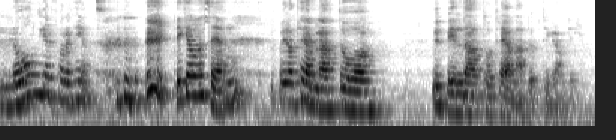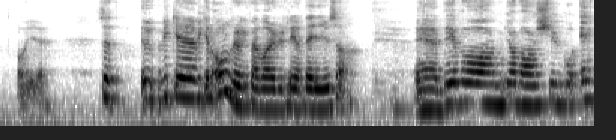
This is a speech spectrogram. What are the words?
lång erfarenhet. det kan man säga. Mm. Och jag har tävlat och utbildat och tränat upp till Grand Prix. Oj. Så eh, vilken, vilken ålder ungefär var det du levde i USA? Eh, det var, jag var 21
